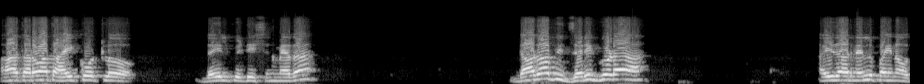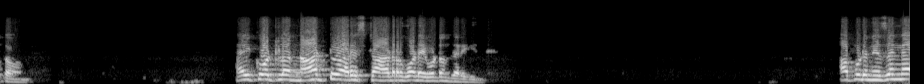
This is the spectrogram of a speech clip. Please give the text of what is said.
ఆ తర్వాత హైకోర్టులో బెయిల్ పిటిషన్ మీద దాదాపు జరిగి కూడా ఐదారు నెలలు పైన అవుతా ఉంది. హైకోర్టులో నాట్ టు అరెస్ట్ ఆర్డర్ కూడా ఇవ్వడం జరిగింది. అప్పుడు నిజంగా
